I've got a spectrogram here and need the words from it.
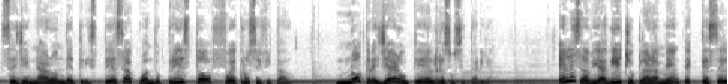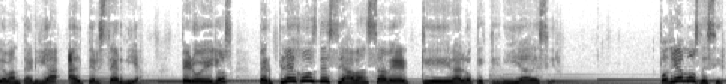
se llenaron de tristeza cuando Cristo fue crucificado. No creyeron que Él resucitaría. Él les había dicho claramente que se levantaría al tercer día, pero ellos, perplejos, deseaban saber qué era lo que quería decir. Podríamos decir,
